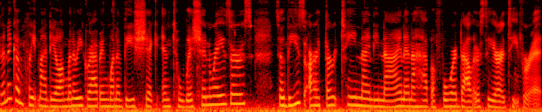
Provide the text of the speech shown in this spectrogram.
Then to complete my deal, I'm going to be grabbing one of these Schick Intuition razors. So these are $13.99 and I have a $4 CRT for it.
